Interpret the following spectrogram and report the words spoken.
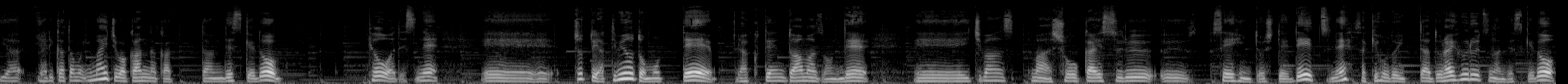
ややり方もいまいち分かんなかったんですけど今日はですねえー、ちょっとやってみようと思って楽天とアマゾンで、えー、一番、まあ、紹介する製品としてデーツね先ほど言ったドライフルーツなんですけど、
